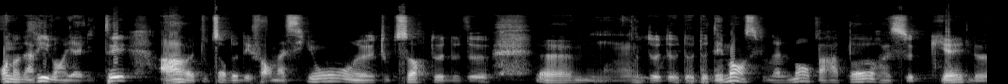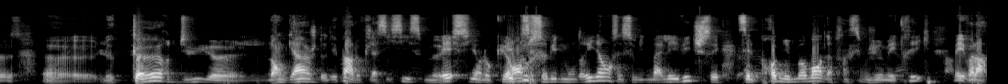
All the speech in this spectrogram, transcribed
on en arrive en réalité à toutes sortes de déformations, toutes sortes de, de, de, de, de démence finalement par rapport à ce qu'est le, le cœur du langage de départ. Le classicisme, et, ici en l'occurrence, c'est celui de Mondrian, c'est celui de Malevich, c'est c'est le premier moment de l'abstraction géométrique, mais voilà,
